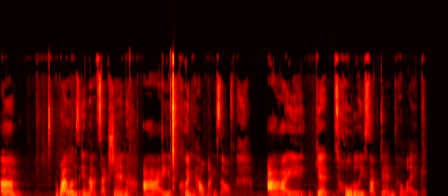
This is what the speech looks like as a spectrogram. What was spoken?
Um, while I was in that section, I couldn't help myself. I get totally sucked into like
